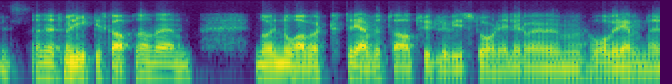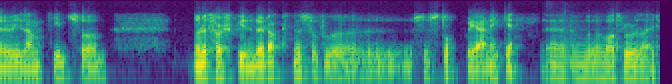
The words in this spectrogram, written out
Dette med lik i skapet, da, når noe har vært drevet da tydeligvis dårlig eller over evne i lang tid, så når det først begynner å rakne, så, så stopper det gjerne ikke. Eh, Hva tror du der?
